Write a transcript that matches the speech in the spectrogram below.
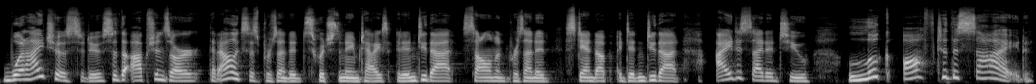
what I chose to do, so the options are that Alex has presented, switch the name tags. I didn't do that. Solomon presented, stand up. I didn't do that. I decided to look off to the side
